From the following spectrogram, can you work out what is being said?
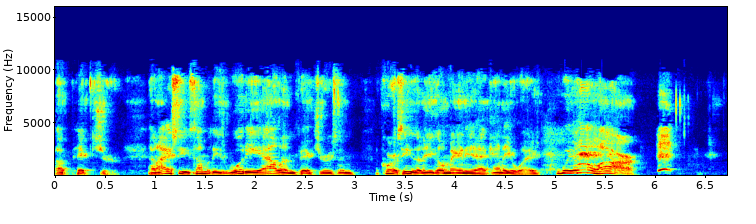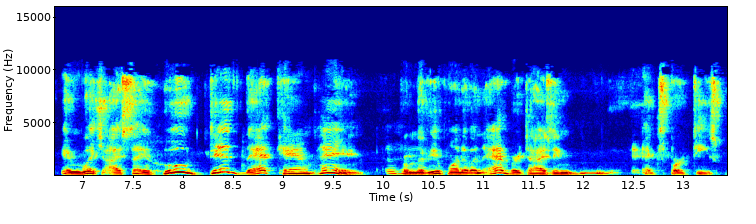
a picture. And I see some of these Woody Allen pictures, and of course, he's an egomaniac anyway. We all are. in which I say, who did that campaign mm-hmm. from the viewpoint of an advertising expertise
